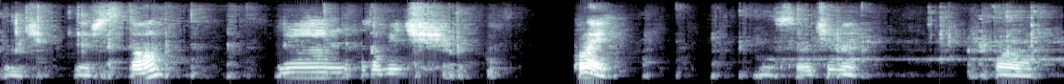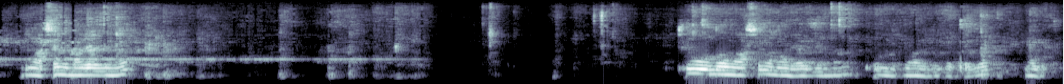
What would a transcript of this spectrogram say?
zrobić już 100 i zrobić kolejny. Więc lecimy po naszemu magazynu. Tu do naszego magazynu. Tu już mamy gotowe. Dobra.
